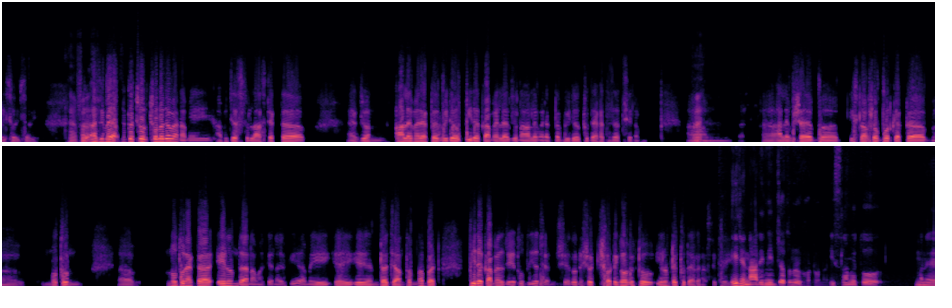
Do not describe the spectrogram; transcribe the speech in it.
Sorry, sorry. হ্যাঁ, তো আসিফ ভাই আপনি তো চ চলে যাবেন। আমি আমি জাস্ট লাস্ট একটা একজন আলেমের একটা ভিডিও পীরে কামেল একজন আলেমের একটা ভিডিও একটু দেখাতে চাচ্ছিলাম। হ্যাঁ, আম আ আলেম সাহেব ইসলাম সম্পর্কে একটা নতুন নতুন একটা ইলম দেন আমাকে আরকি। আমি এই এই ইলমটা জানতাম না। বাট পীরে কামেল যেহেতু দিয়েছেন সেহেতু নিশ্চয়ই সঠিকভাবে একটু ইলমটা একটু দেখান আসিফ ভাই। এই যে নারী নির্যাতনের ঘটনা, ইসলামে তো মানে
